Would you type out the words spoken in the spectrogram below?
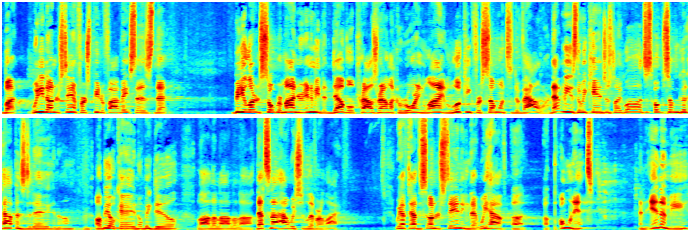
But we need to understand 1 Peter 5 8 says that be alert and sober mind. Your enemy, the devil, prowls around like a roaring lion looking for someone to devour. That means that we can't just like, well, I just hope something good happens today. You know, I'll be okay, no big deal. La la la la la. That's not how we should live our life. We have to have this understanding that we have an opponent, an enemy,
